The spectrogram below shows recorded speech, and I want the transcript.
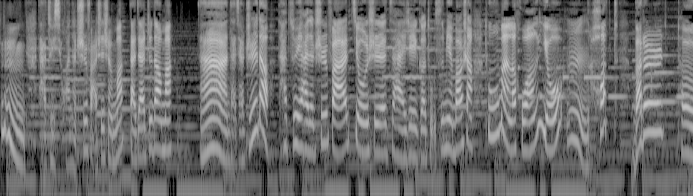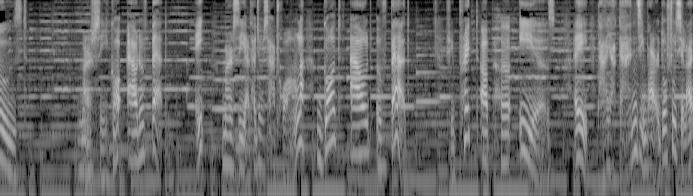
哼，她最喜欢的吃法是什么？大家知道吗？啊，大家知道她最爱的吃法就是在这个吐司面包上涂满了黄油。嗯，hot buttered toast。 Mercy got out of bed. 哎，Mercy 呀，她就下床了。Got out of bed. She pricked up her ears. 哎，她呀，赶紧把耳朵竖起来。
